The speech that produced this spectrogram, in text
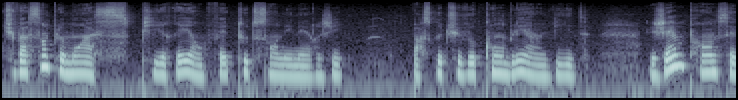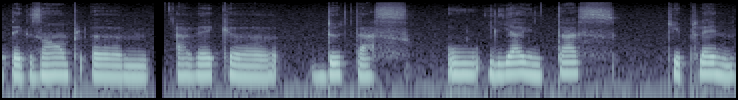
tu vas simplement aspirer en fait toute son énergie parce que tu veux combler un vide. J'aime prendre cet exemple euh, avec euh, deux tasses où il y a une tasse qui est pleine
